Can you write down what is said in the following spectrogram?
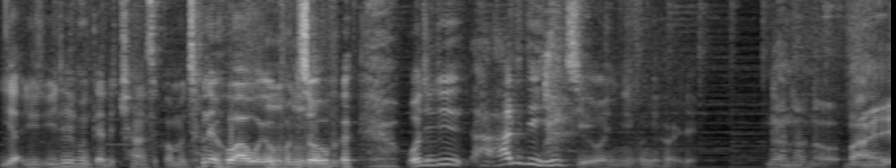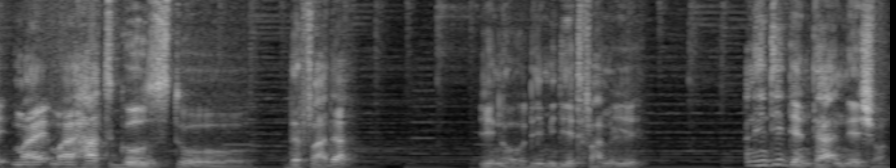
yeah, you, you, didn't even get a chance to comment on it while we opened. so, what did you? How did it hit you when you when you heard it? No, no, no. My my my heart goes to the father, you know, the immediate family, and indeed the entire nation.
